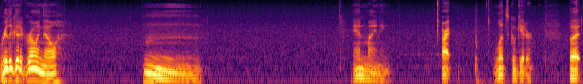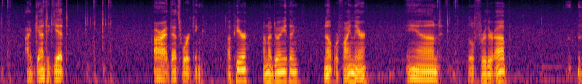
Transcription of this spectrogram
Really good at growing though. Hmm. And mining. Alright. Let's go get her. But I got to get Alright, that's working. Up here, I'm not doing anything. No, we're fine there. And a little further up.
